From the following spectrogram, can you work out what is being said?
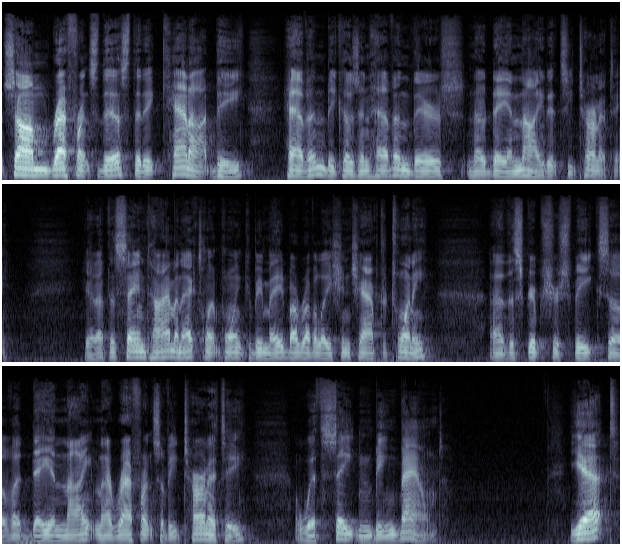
Some reference this that it cannot be heaven because in heaven there's no day and night, it's eternity. Yet at the same time, an excellent point could be made by Revelation chapter 20. Uh, the scripture speaks of a day and night and a reference of eternity with Satan being bound. Yet,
